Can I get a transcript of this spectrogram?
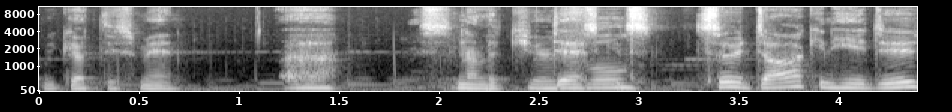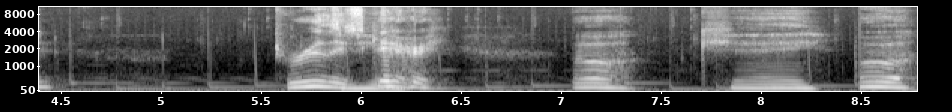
We got this, man. Uh, This is another desk. It's so dark in here, dude. It's really here? scary. Oh, Okay. oh.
